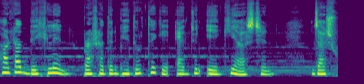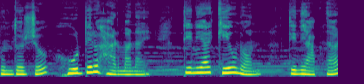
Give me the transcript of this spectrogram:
হঠাৎ দেখলেন প্রাসাদের ভেতর থেকে একজন এগিয়ে আসছেন, যা সৌন্দর্য হুরদেরও হার মানায়। তিনি আর কেউ নন, তিনি আপনার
